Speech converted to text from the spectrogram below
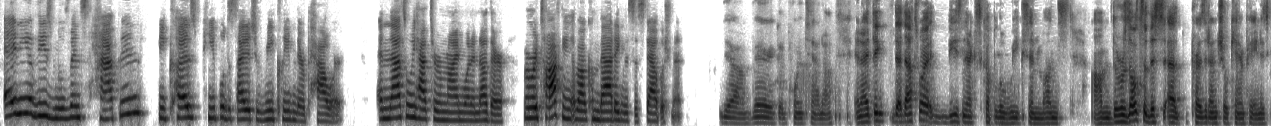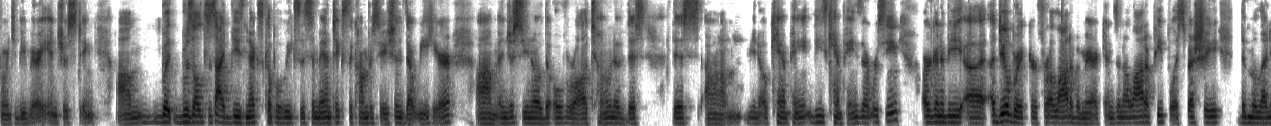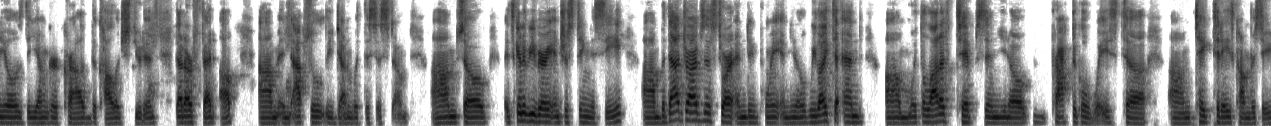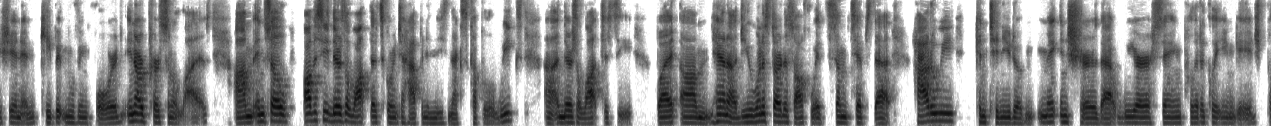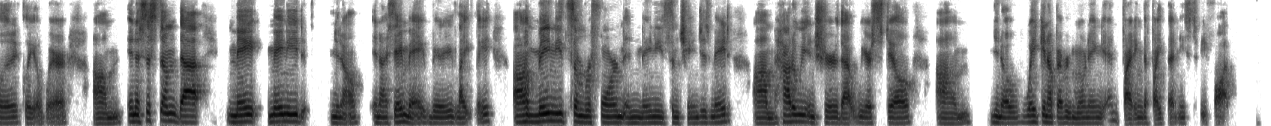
any of these movements happen because people decided to reclaim their power. And that's what we have to remind one another when we're talking about combating this establishment. Yeah, very good point, Hannah. And I think that that's why these next couple of weeks and months, um, the results of this uh, presidential campaign is going to be very interesting. Um, but results aside, these next couple of weeks, the semantics, the conversations that we hear, um, and just you know the overall tone of this this um, you know campaign these campaigns that we're seeing are going to be a, a, deal breaker for a lot of americans and a lot of people especially the millennials the younger crowd the college students that are fed up um, and absolutely done with the system. Um, so it's going to be very interesting to see um, but that drives us to our ending point and you know we like to end um, with a lot of tips and you know practical ways to um, take today's conversation and keep it moving forward in our personal lives. Um, and so obviously there's a lot that's going to happen in these next couple of weeks uh, and there's a lot to see. But um, hannah do you want to start us off with some tips that how do we continue to make ensure that we are staying politically engaged politically aware um, in a system that may may need you know, and I say may very lightly, um, may need some reform and may need some changes made. Um, how do we ensure that we are still, um, you know, waking up every morning and fighting the fight that needs to be fought?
